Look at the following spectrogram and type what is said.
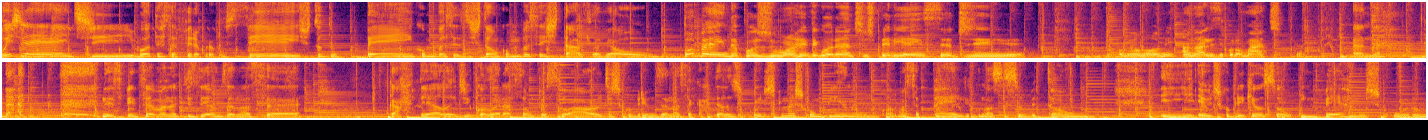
Oi, gente! Boa terça-feira para vocês. Tudo bem? Como vocês estão? Como você está, Flávia? Oh. Tô bem, depois de uma revigorante experiência de. Como é o nome? Análise cromática. Ana. Nesse fim de semana fizemos a nossa cartela de coloração pessoal, descobrimos a nossa cartela de cores que mais combinam com a nossa pele, com o nosso subtom. E eu descobri que eu sou inverno escuro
